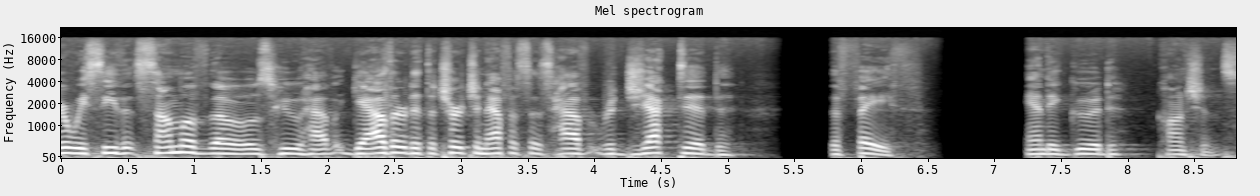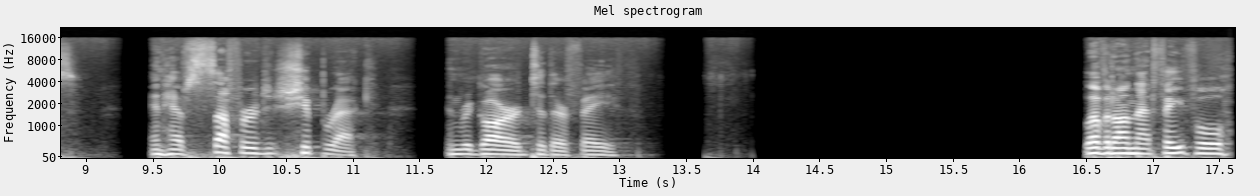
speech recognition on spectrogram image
Here we see that some of those who have gathered at the church in Ephesus have rejected the faith and a good conscience and have suffered shipwreck in regard to their faith. Beloved, on that fateful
